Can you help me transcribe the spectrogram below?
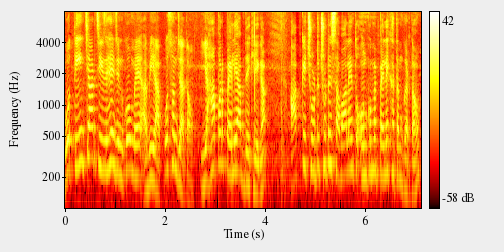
वो तीन चार चीज़ें हैं जिनको मैं अभी आपको समझाता हूँ। यहाँ पर पहले आप देखिएगा, आपके छोटे छोटे सवाल हैं तो उनको मैं पहले ख़त्म करता हूँ।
